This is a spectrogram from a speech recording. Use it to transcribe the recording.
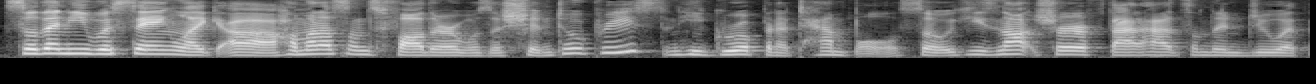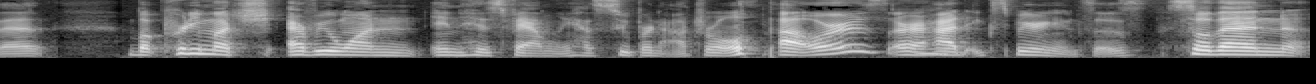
So then he was saying like uh Hamada-san's father was a Shinto priest and he grew up in a temple. So he's not sure if that had something to do with it. But pretty much everyone in his family has supernatural powers or had experiences. So then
